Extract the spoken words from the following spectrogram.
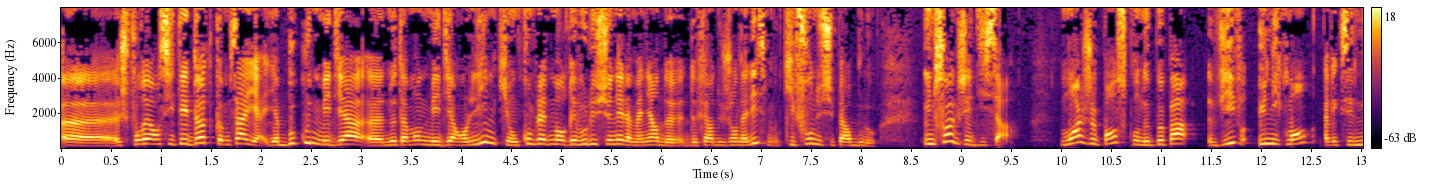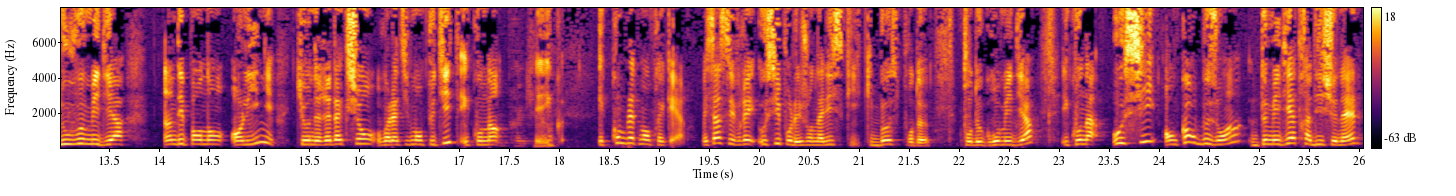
je pourrais en citer d'autres comme ça. Il y a, y a beaucoup de médias, notamment de médias en ligne, qui ont complètement révolutionné la manière de, faire du journalisme, qui font du super boulot. Une fois que j'ai dit ça, moi je pense qu'on ne peut pas vivre uniquement avec ces nouveaux médias indépendants en ligne qui ont des rédactions relativement petites et qu'on a est complètement précaire. Mais ça, c'est vrai aussi pour les journalistes qui, qui bossent pour de, pour de gros médias et qu'on a aussi encore besoin de médias traditionnels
